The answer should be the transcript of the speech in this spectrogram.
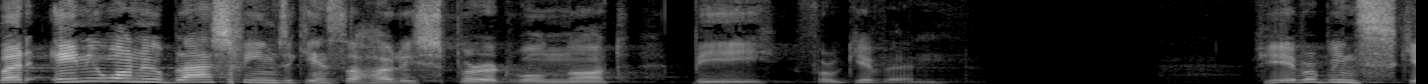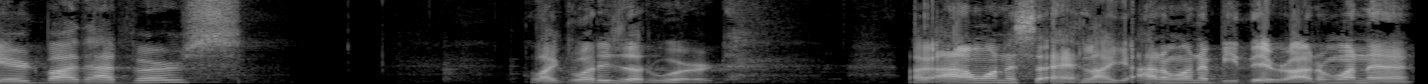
But anyone who blasphemes against the Holy Spirit will not be forgiven. Have you ever been scared by that verse? Like, what is that word? Like, I don't want to say, like, I don't want to be there. I don't want to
